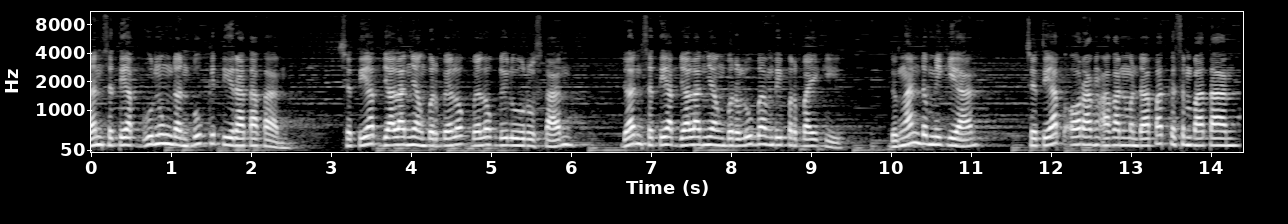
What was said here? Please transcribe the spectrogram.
dan setiap gunung dan bukit diratakan. Setiap jalan yang berbelok-belok diluruskan, dan setiap jalan yang berlubang diperbaiki. Dengan demikian, setiap orang akan mendapat kesempatan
